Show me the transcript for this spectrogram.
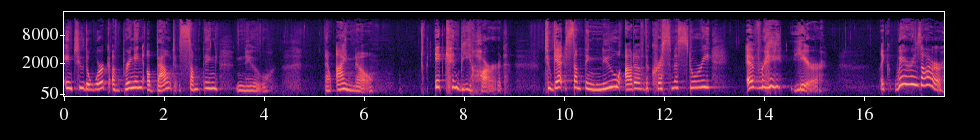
into the work of bringing about something new. Now, I know it can be hard to get something new out of the Christmas story every year. Like, where is our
